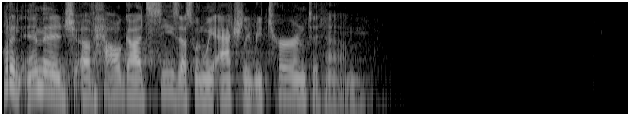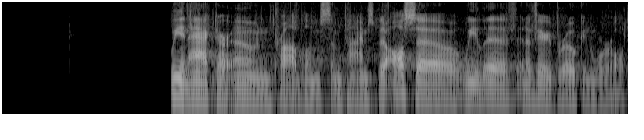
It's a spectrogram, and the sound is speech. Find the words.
What an image of how God sees us when we actually return to him. We enact our own problems sometimes, but also we live in a very broken world.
